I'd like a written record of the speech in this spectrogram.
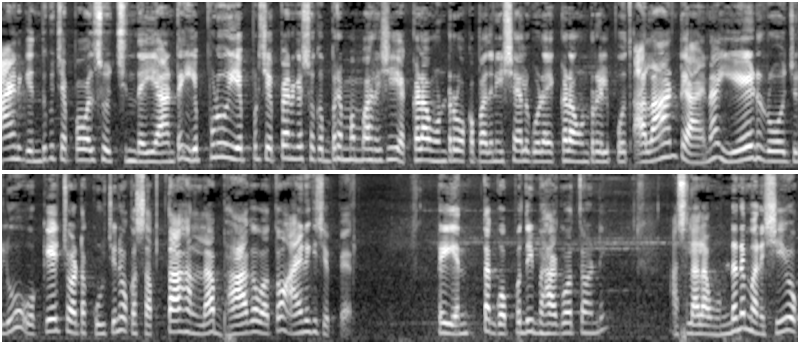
ఆయనకి ఎందుకు చెప్పవలసి వచ్చిందయ్యా అంటే ఎప్పుడు ఎప్పుడు చెప్పాను కదా సుఖబ్రహ్మ మహర్షి ఎక్కడ ఉండరు ఒక పది నిమిషాలు కూడా ఎక్కడ ఉండరు వెళ్ళిపోతుంది అలాంటి ఆయన ఏడు రోజులు ఒకే చోట కూర్చుని ఒక సప్తాహంలా భాగవతం ఆయనకి చెప్పారు. అంటే ఎంత గొప్పది భాగవతం అండి. అసలు అలా ఉండని మనిషి ఒక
